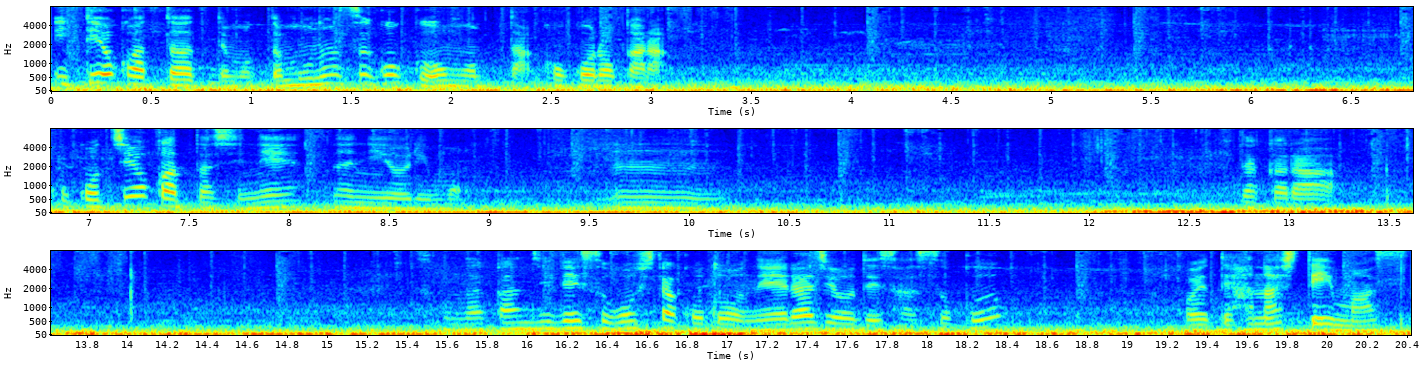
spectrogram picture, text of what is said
行ってよかったって思った。ものすごく思った。心から。心地よかったしね。何よりも。うん。だからそんな感じで過ごしたことをねラジオで早速こうやって話しています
